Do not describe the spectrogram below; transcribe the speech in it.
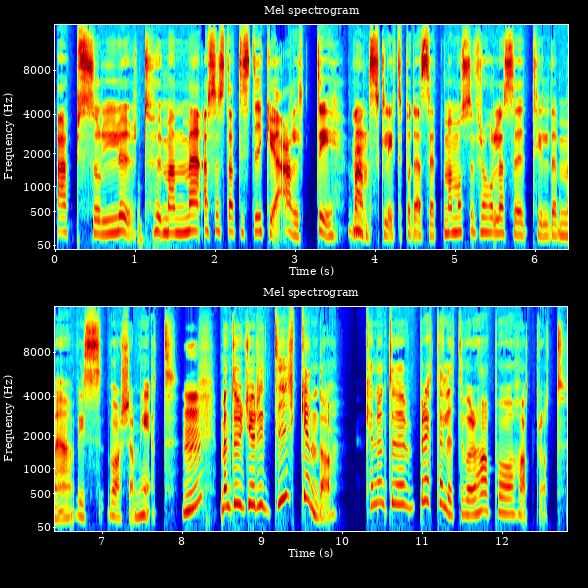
Absolut. Hur man alltså statistik är ju alltid mm. vanskligt på det sättet. Man måste förhålla sig till det med viss varsamhet. Mm. Men du, juridiken då? Kan du inte berätta lite vad du har på hatbrott?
